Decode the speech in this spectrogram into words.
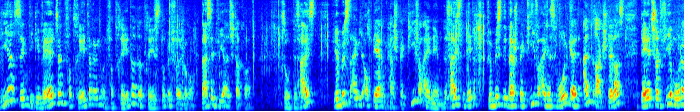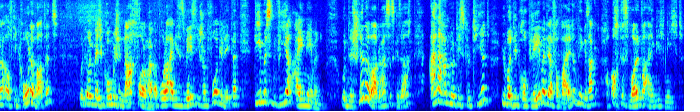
Wir sind die gewählten Vertreterinnen und Vertreter der Dresdner Bevölkerung. Das sind wir als Stadtrat. So, das heißt, wir müssen eigentlich auch deren Perspektive einnehmen. Das heißt, wir müssen die Perspektive eines Wohngeldantragstellers, der jetzt schon vier Monate auf die Kohle wartet und irgendwelche komischen Nachforderungen hat, obwohl er eigentlich das Wesentliche schon vorgelegt hat, die müssen wir einnehmen. Und das Schlimme war, du hast es gesagt, alle haben nur diskutiert über die Probleme der Verwaltung, die gesagt hat, ach, das wollen wir eigentlich nicht.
